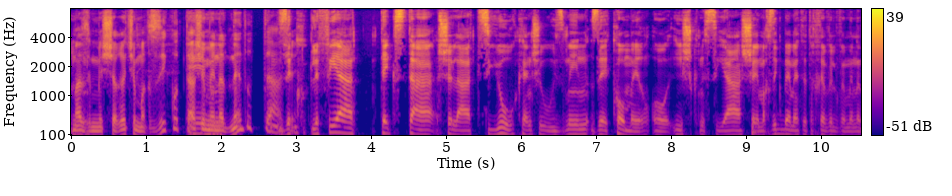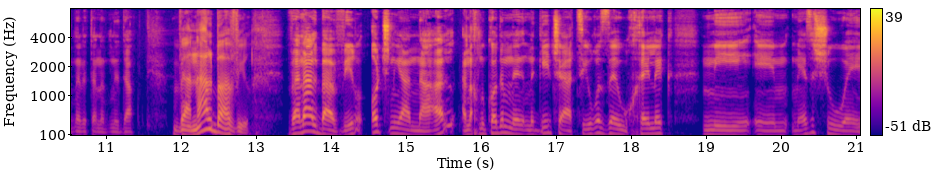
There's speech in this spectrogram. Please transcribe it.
מה זה משרת שמחזיק אותה, אמ, שמנדנד אותה? זה. לפי הטקסט של הציור, כן, שהוא הזמין, זה כומר, או איש כנסייה שמחזיק באמת את החבל ומנדנד את הנדנדה. והנעל באוויר. והנעל באוויר, עוד שנייה נעל. אנחנו קודם נגיד שהציור הזה הוא חלק מאיזשהו אה,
